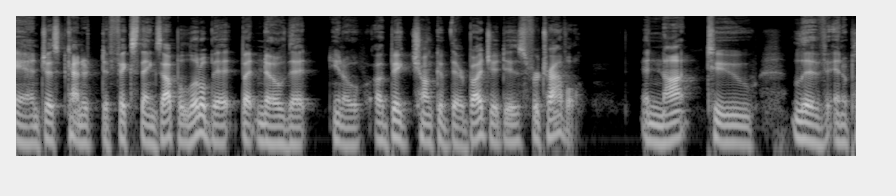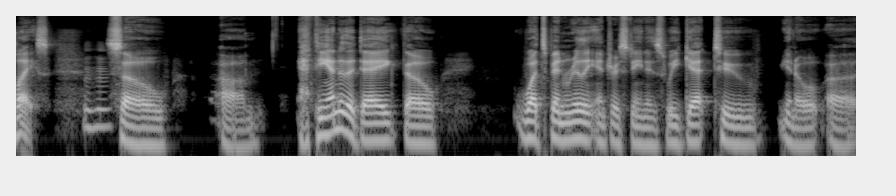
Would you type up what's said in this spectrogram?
and just kind of to fix things up a little bit but know that you know a big chunk of their budget is for travel and not to live in a place. Hmm so um, at the end of the day, though, what's been really interesting is we get to you know uh,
